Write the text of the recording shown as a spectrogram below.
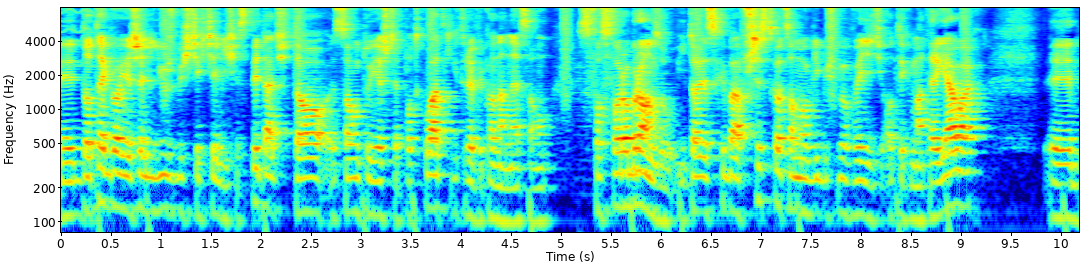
Y, Do tego, jeżeli już byście chcieli się spytać, to są tu jeszcze podkładki, które wykonane są z fosforobrązu i to jest chyba wszystko, co moglibyśmy powiedzieć o tych materiałach. Y,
